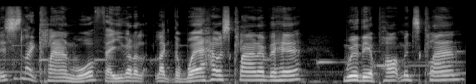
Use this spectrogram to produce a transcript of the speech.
This is like clan warfare. You got like the warehouse clan over here. We're the apartments clan.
